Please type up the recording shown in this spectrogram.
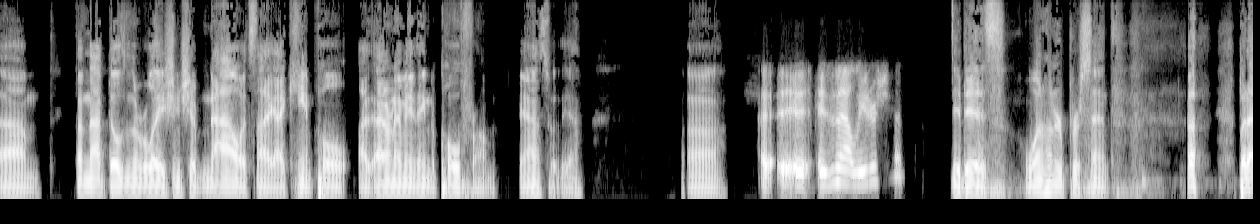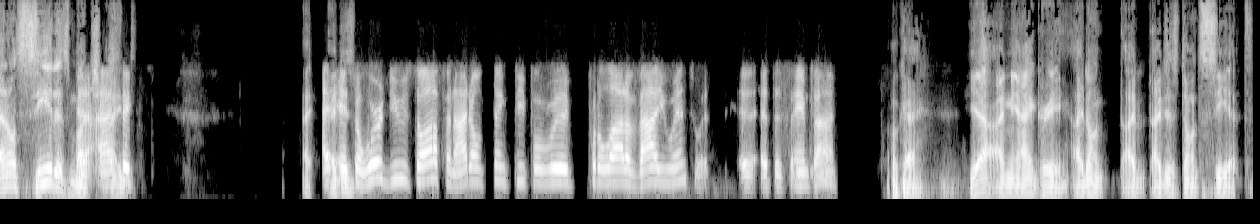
um, if i'm not building the relationship now it's like i can't pull i, I don't have anything to pull from to be honest with you uh, Isn't that leadership? it is 100% but i don't see it as And much. I, think I, I it's just, a word used often. I don't think people really put a lot of value into it at the same time. okay. Yeah i mean i agree. I don't i, I just don't see it.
